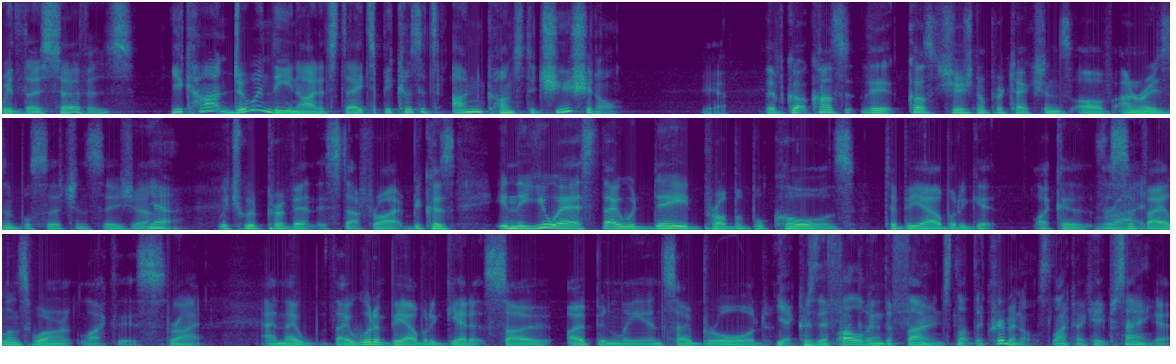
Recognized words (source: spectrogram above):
with those servers, you can't do in the United States because it's unconstitutional. Yeah, they've got const- the constitutional protections of unreasonable search and seizure. Yeah. which would prevent this stuff, right? Because in the US, they would need probable cause to be able to get like a, a Right. surveillance warrant like this. Right. And they they wouldn't be able to get it so openly and so broad. Yeah, because they're following the phones, not the criminals, like I keep saying. Yeah.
